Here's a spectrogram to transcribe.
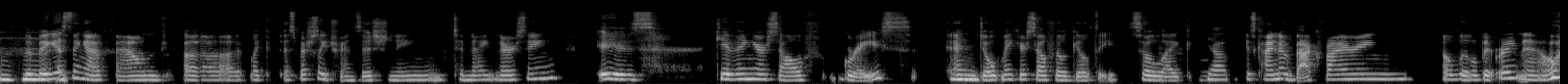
Mm-hmm. The biggest thing I've found, uh, like especially transitioning to night nursing, is giving yourself grace and Mm. don't make yourself feel guilty. So like Yeah. it's kind of backfiring a little bit right now,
